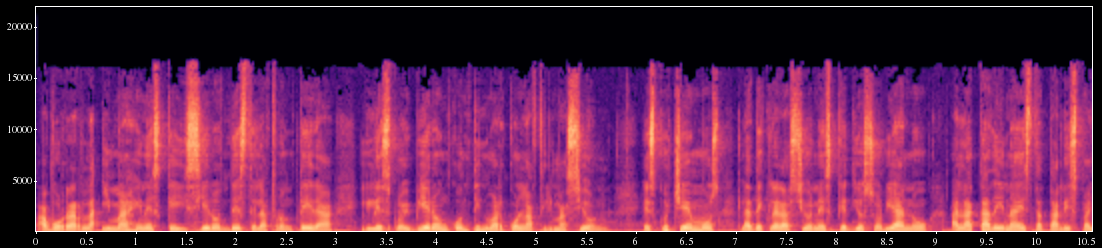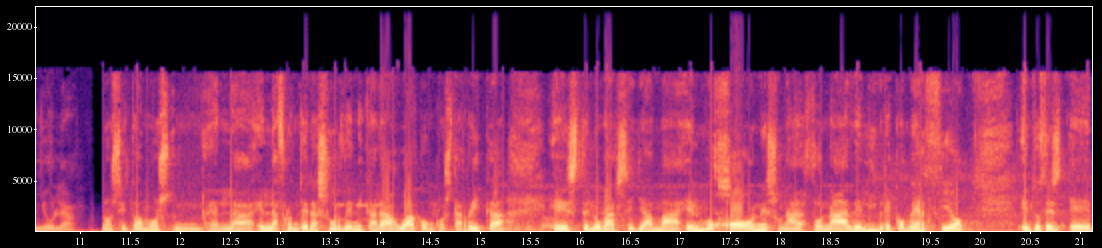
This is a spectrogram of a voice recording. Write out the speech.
a borrar las imágenes que hicieron desde la frontera y les prohibieron continuar con la filmación. Escuchemos las declaraciones que dio Soriano a la cadena estatal española. Nos situamos en la, en la, frontera sur de Nicaragua con Costa Rica. Este lugar se llama El Mojón, es una zona de libre comercio entonces eh,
